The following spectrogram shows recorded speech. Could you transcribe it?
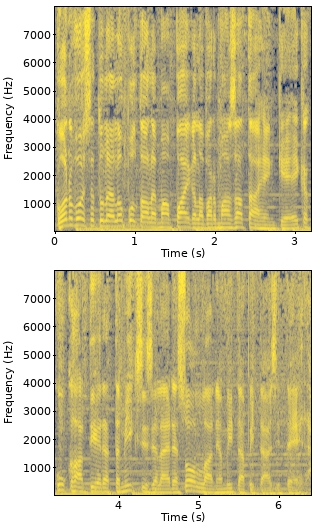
Konvoissa tulee lopulta olemaan paikalla varmaan sata henkeä, eikä kukaan tiedä, että miksi siellä edes ollaan ja mitä pitäisi tehdä.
